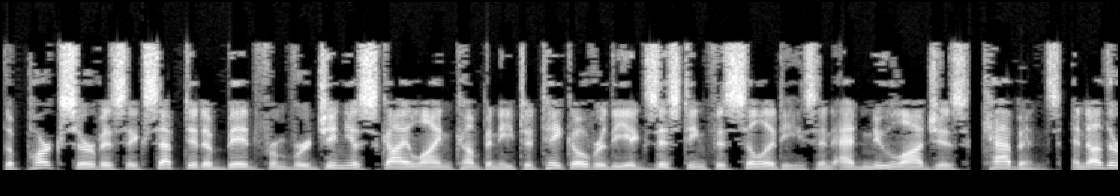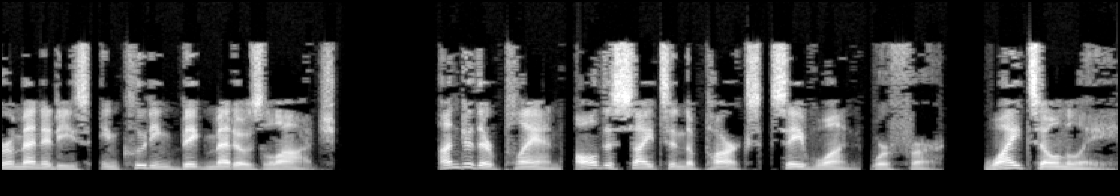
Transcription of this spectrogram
the Park Service accepted a bid from Virginia Sky Line Company to take over the existing facilities and add new lodges, cabins, and other amenities, including Big Meadows Lodge. Under their plan, all the sites in the parks, save one, were for whites only.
